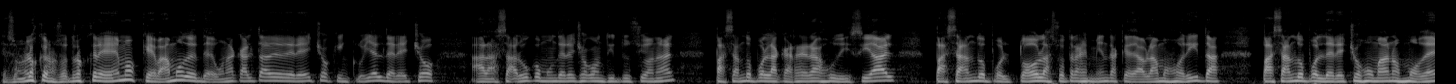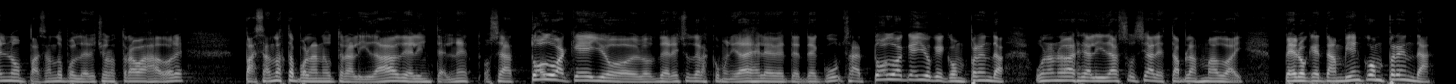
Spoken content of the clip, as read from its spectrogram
que son los que nosotros creemos que vamos desde una carta de derechos que incluye el derecho a la salud como un derecho constitucional, pasando por la carrera judicial, pasando por todas las otras enmiendas que hablamos ahorita, pasando por derechos humanos modernos, pasando por derechos de los trabajadores pasando hasta por la neutralidad del Internet. O sea, todo aquello, los derechos de las comunidades LGBTQ, o sea, todo aquello que comprenda una nueva realidad social está plasmado ahí. Pero que también comprenda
